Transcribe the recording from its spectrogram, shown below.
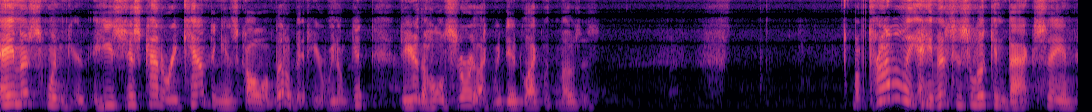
Amos, when he's just kind of recounting his call a little bit here, we don't get to hear the whole story like we did, like with Moses. But probably Amos is looking back saying,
